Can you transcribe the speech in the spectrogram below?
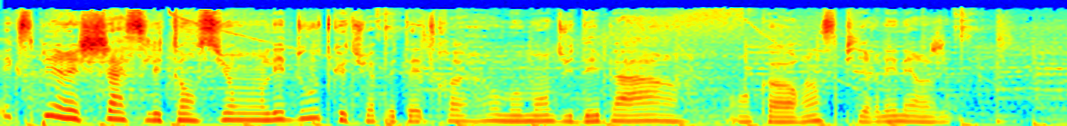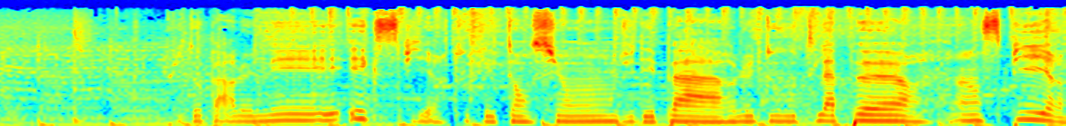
Expire et chasse les tensions, les doutes que tu as peut-être au moment du départ. Encore, inspire l'énergie par le nez et expire toutes les tensions du départ, le doute, la peur. Inspire.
